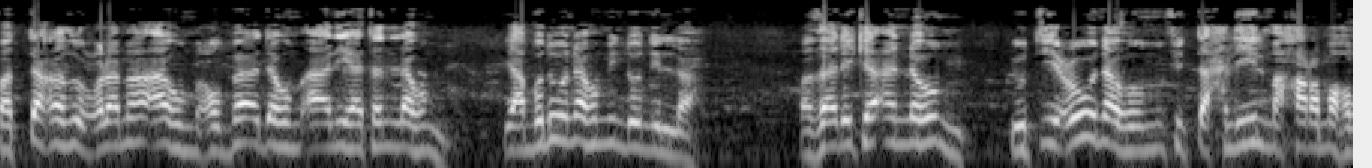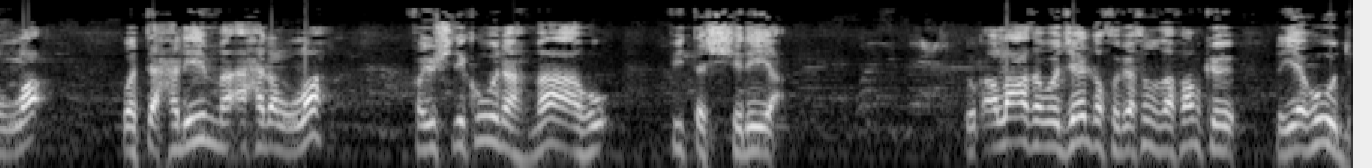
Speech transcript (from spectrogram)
فاتخذوا علماءهم عبادهم آلهة لهم يعبدونهم من دون الله وذلك أنهم يطيعونهم في التحليل ما حرمه الله وتحريم ما أحل الله donc Allah azza wa jalla dans sa version nous informe que les Yahoud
